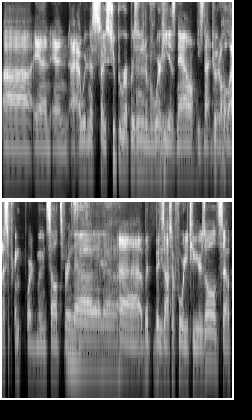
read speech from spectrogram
uh, and and I wouldn't necessarily super representative of where he is now. He's not doing a whole lot of springboard moonsaults, for instance. No, no, no. Uh, but but he's also 42 years old. So,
